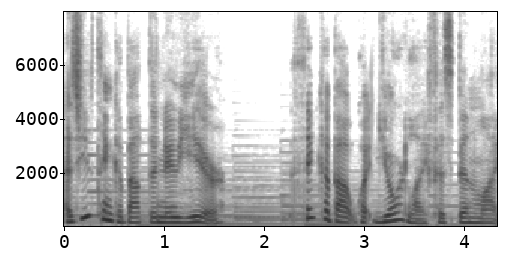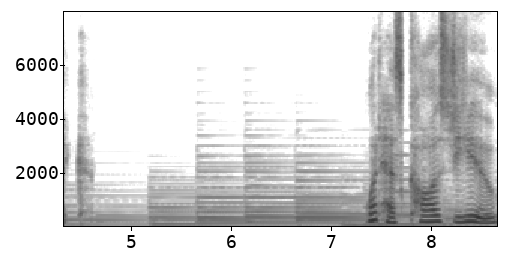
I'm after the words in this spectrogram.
As you think about the new year, think about what your life has been like. What has caused you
